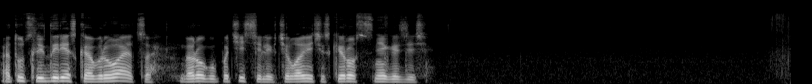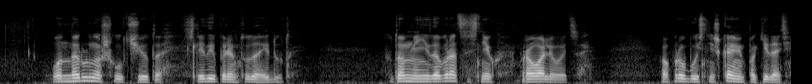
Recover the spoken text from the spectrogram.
А тут следы резко обрываются, дорогу почистили в человеческий рост снега здесь. Вон нору нашел чью-то. Следы прям туда идут. Туда мне не добраться, снег проваливается. Попробую снежками покидать.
